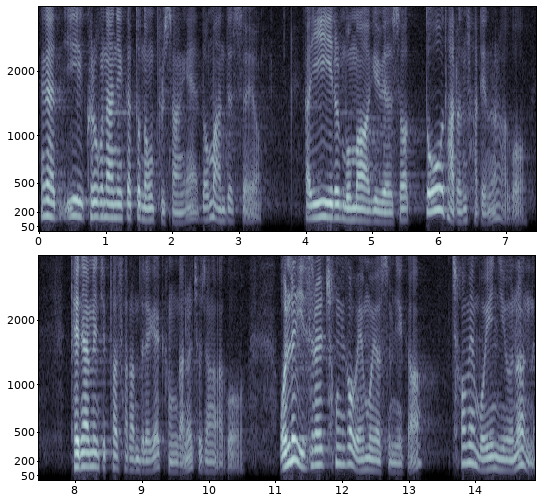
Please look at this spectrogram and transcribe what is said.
그러니까 이 그러고 나니까 또 너무 불쌍해, 너무 안 됐어요. 그러니까 이 일을 무마하기 위해서 또 다른 살인을 하고 베냐민 지파 사람들에게 강간을 조장하고 원래 이스라엘 총회가 왜 모였습니까? 처음에 모인 이유는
